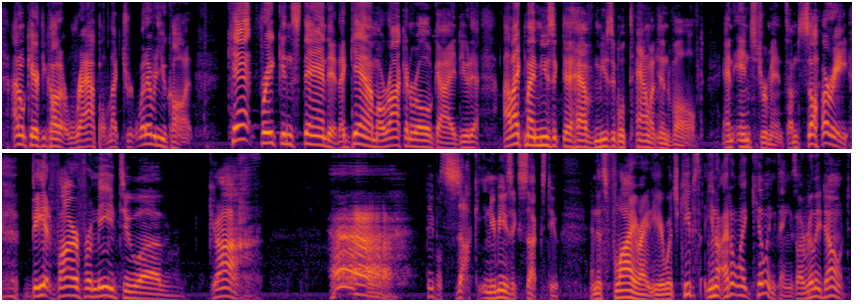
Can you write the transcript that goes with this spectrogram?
I don't care if you call it rap, electric, whatever you call it. Can't freaking stand it. Again, I'm a rock and roll guy, dude. I like my music to have musical talent involved and instruments. I'm sorry. Be it far from me to, uh, God. Ah, people suck, and your music sucks too. And this fly right here, which keeps, you know, I don't like killing things. I really don't.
